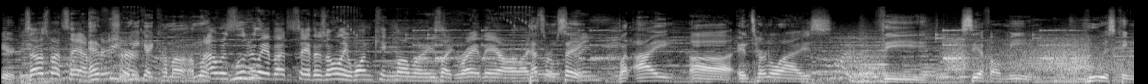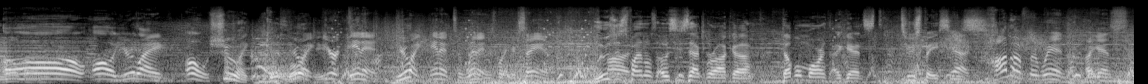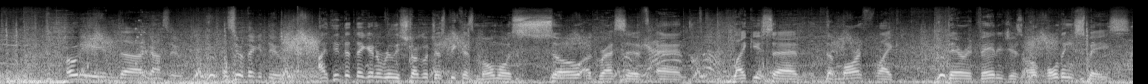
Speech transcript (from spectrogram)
here, dude. So I was about to say, I'm Every sure. week I come out, I'm like, I was "Ooh." literally about to say, there's only one King Momo, and he's like right there on like. That's what I'm saying. screen. But I uh, internalize the CFL meme. Who is King Momo? Oh, oh, you're like, oh shoot, like, good you're lord, like, dude. you're in it. You're like in it to win it. Is what you're saying. Loses uh, finals, OC Zack Barraca, double Marth against two Spacies. Yeah, hot off the win against Odie and uh, Gasu. Let's see what they can do. I think that they're going to really struggle just because Momo is so aggressive and, like you said, the Marth, like, their advantages are holding space,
